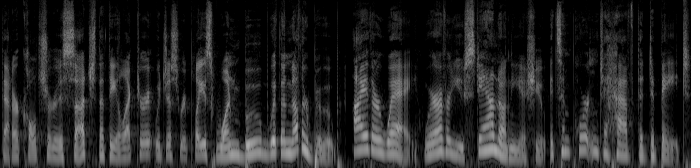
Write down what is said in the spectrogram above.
that our culture is such that the electorate would just replace one boob with another boob. Either way, wherever you stand on the issue, it's important to have the debate.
